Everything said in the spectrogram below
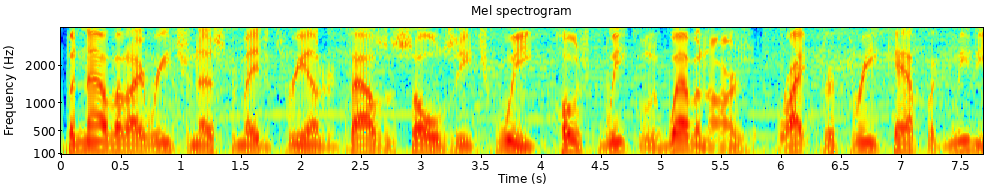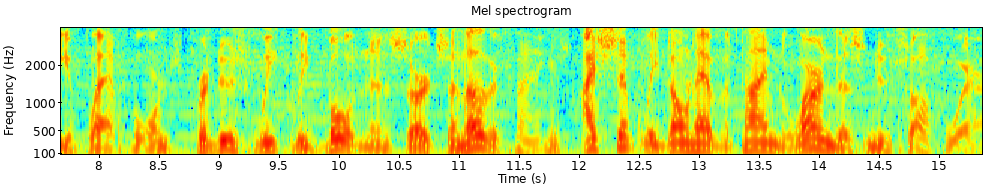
But now that I reach an estimated 300,000 souls each week, host weekly webinars, write for three Catholic media platforms, produce weekly bulletin inserts, and other things, I simply don't have the time to learn this new software.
